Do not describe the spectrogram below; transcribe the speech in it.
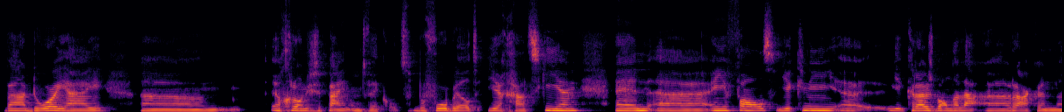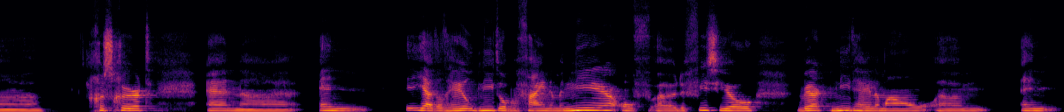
waardoor jij uh, een chronische pijn ontwikkelt. Bijvoorbeeld, je gaat skiën en, uh, en je valt, je knie, je kruisbanden raken gescheurd en, en ja, dat heelt niet op een fijne manier of uh, de fysio werkt niet helemaal. Um, en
